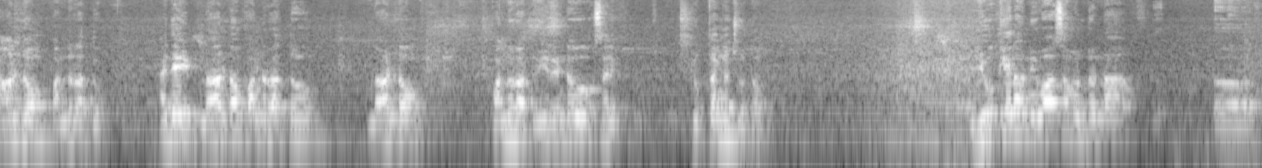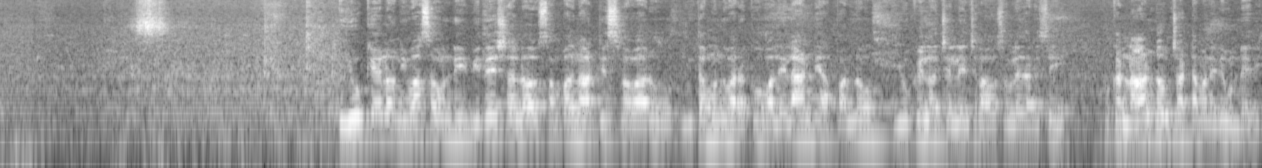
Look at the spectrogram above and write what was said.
నాన్ డోమ్ పన్ను రద్దు. అయితే నాండం పన్ను రద్దు నాండం పన్ను రద్దు ఈ రెండు ఒకసారి క్లుప్తంగా చూద్దాం. యూకేలో నివాసం ఉంటున్న యూకేలో నివాసం ఉండి విదేశాల్లో సంపదను ఆర్జిస్తున్న వారు ఇంతకుముందు వరకు వాళ్ళు ఎలాంటి ఆ పన్ను యూకేలో చెల్లించిన అవసరం లేదనేసి ఒక నాండోమ్ చట్టం అనేది ఉండేది.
